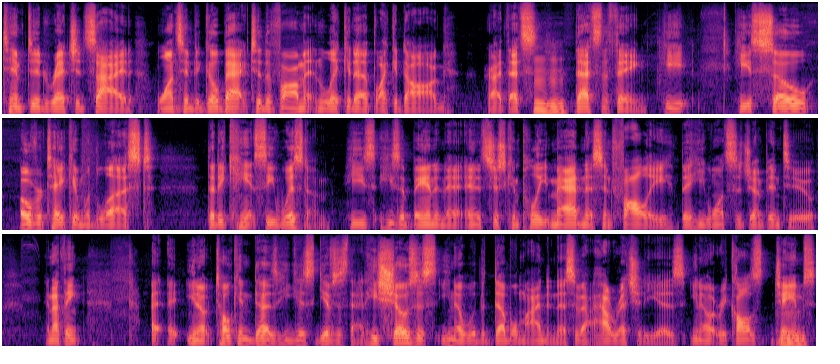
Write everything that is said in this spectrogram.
tempted wretched side wants him to go back to the vomit and lick it up like a dog. Right? That's mm-hmm. that's the thing. He he is so overtaken with lust that he can't see wisdom. He's he's abandoned it and it's just complete madness and folly that he wants to jump into. And I think Uh, uh, you know Tolkien does he just gives us that. He shows us you know with the double mindedness about how wretched he is. You know it recalls mm-hmm. James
